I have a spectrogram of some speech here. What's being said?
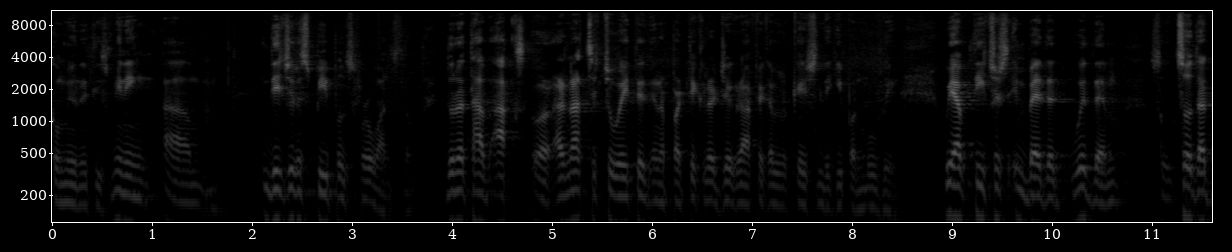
communities, meaning um, indigenous peoples for once, no? do not have access or are not situated in a particular geographical location. They keep on moving. We have teachers embedded with them so, so that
